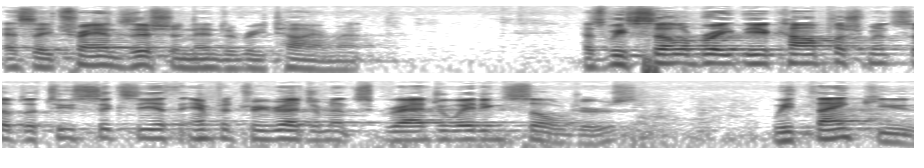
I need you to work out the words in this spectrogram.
as they transition into retirement. As we celebrate the accomplishments of the 260th Infantry Regiment's graduating soldiers, we thank you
